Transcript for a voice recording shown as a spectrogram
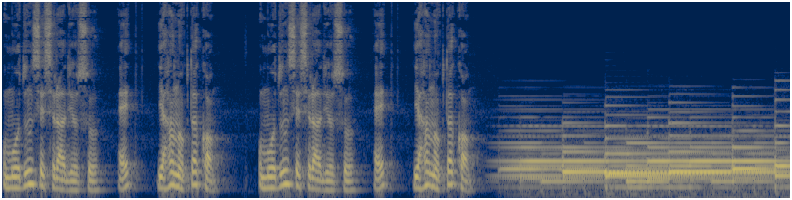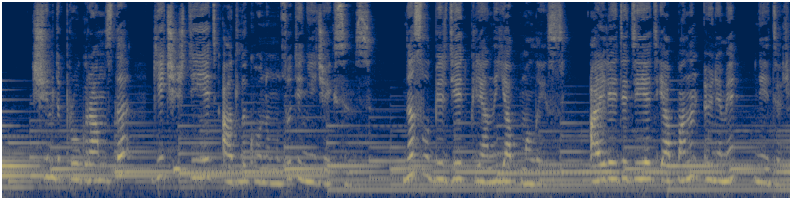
Umutun Sesi Radyosu et yaha.com Umutun Sesi Radyosu et yaha.com Şimdi programımızda Geçiş Diyet adlı konumuzu dinleyeceksiniz. Nasıl bir diyet planı yapmalıyız? Ailede diyet yapmanın önemi nedir?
